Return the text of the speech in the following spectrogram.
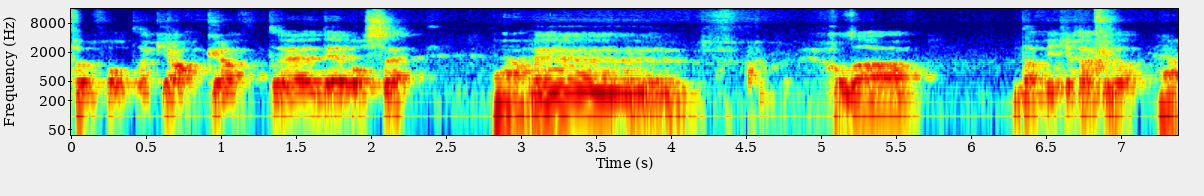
for å få tak i akkurat eh, det bosset. Ja. Uh, og da, da fikk jeg tak i det. Ja.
